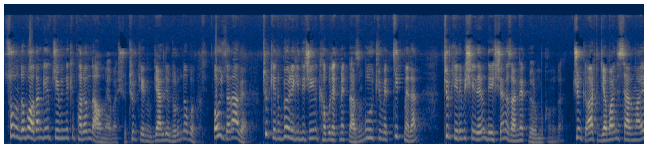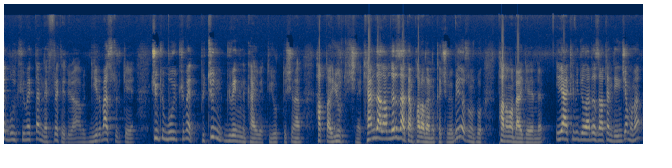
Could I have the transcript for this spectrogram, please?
sonunda bu adam gelip cebindeki paranı da almaya başlıyor. Türkiye'nin geldiği durum da bu. O yüzden abi Türkiye'nin böyle gideceğini kabul etmek lazım. Bu hükümet gitmeden Türkiye'de bir şeylerin değişeceğini zannetmiyorum bu konuda. Çünkü artık yabancı sermaye bu hükümetten nefret ediyor abi. Girmez Türkiye'ye. Çünkü bu hükümet bütün güvenini kaybetti yurt dışına hatta yurt içine. Kendi adamları zaten paralarını kaçırıyor. Biliyorsunuz bu Panama belgelerinde. İleriki videolarda zaten değineceğim ona.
